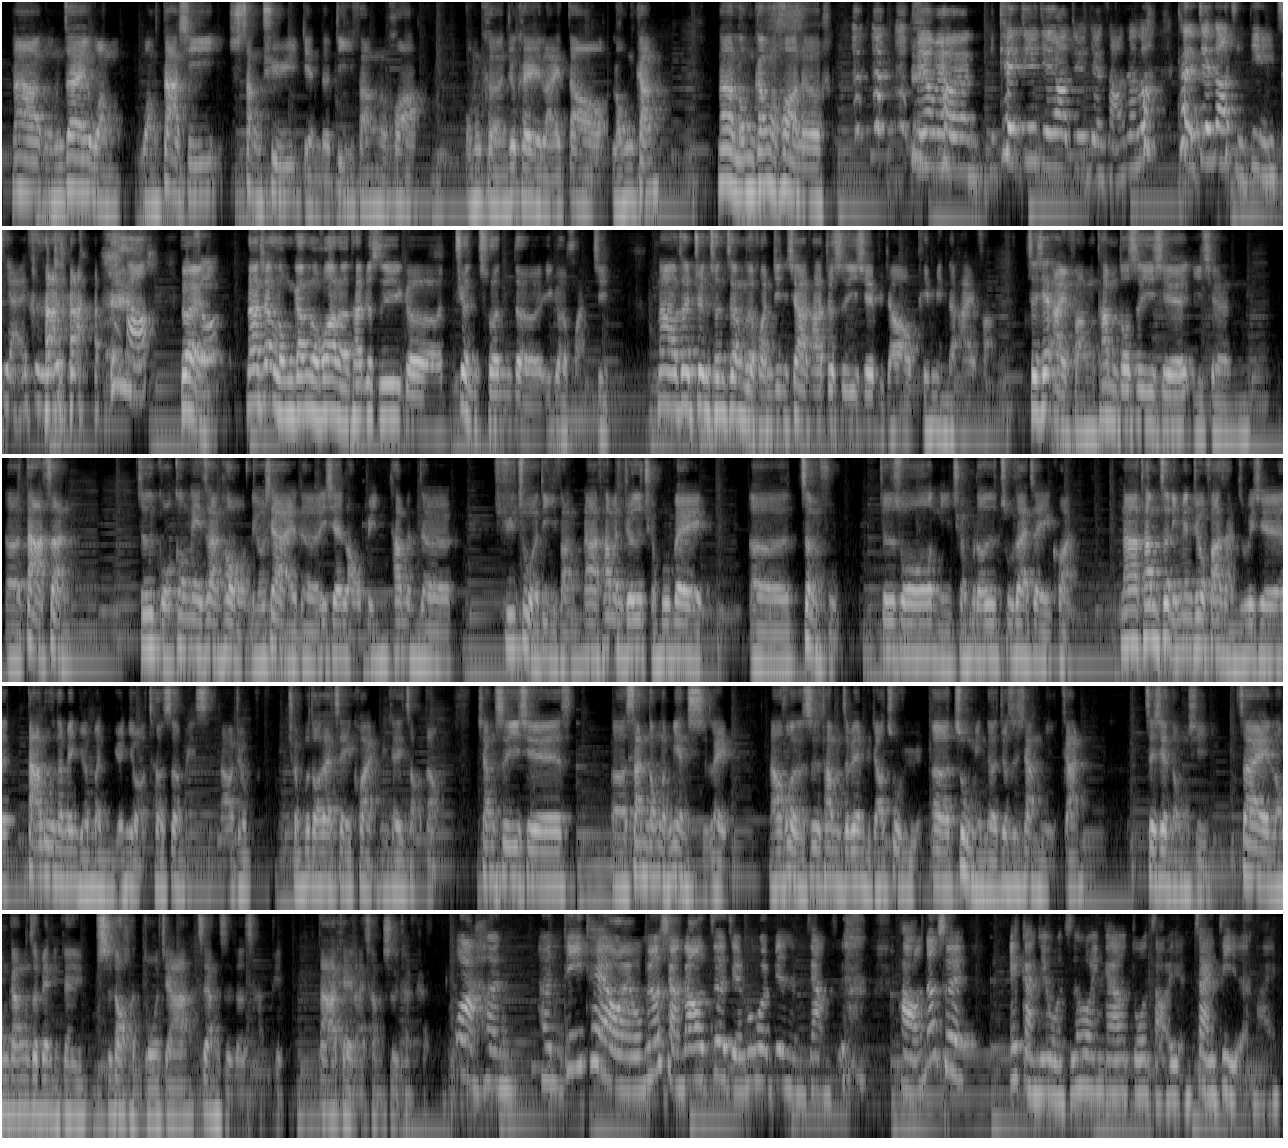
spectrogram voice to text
那我们再往往大溪上去一点的地方的话，我们可能就可以来到龙冈。那龙冈的话呢？没有没有没有，你可以继续介绍继续介绍，他说可以介绍起地理起来是不是？好，对。那像龙冈的话呢，它就是一个眷村的一个环境。那在眷村这样的环境下，它就是一些比较平民的矮房。这些矮房，他们都是一些以前呃大战，就是国共内战后留下来的一些老兵他们的居住的地方。那他们就是全部被呃政府，就是说你全部都是住在这一块。那他们这里面就发展出一些大陆那边原本原有的特色美食，然后就全部都在这一块，你可以找到，像是一些呃山东的面食类。然后或者是他们这边比较著名呃著名的就是像米干这些东西，在龙岗这边你可以吃到很多家这样子的产品，大家可以来尝试看看。哇，很很 detail 哎，我没有想到这个节目会变成这样子。好，那所以哎，感觉我之后应该要多找一点在地人来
